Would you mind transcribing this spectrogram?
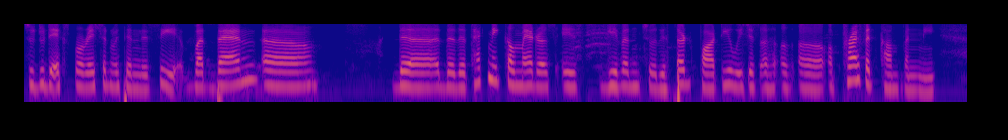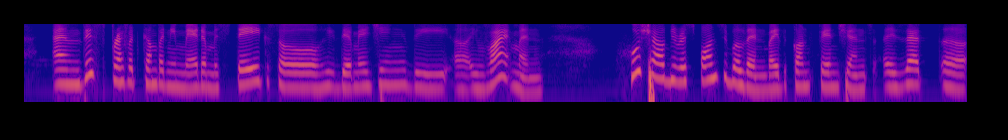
to do the exploration within the sea. But then. Uh, the, the, the technical matters is given to the third party, which is a, a- a private company and this private company made a mistake so damaging the uh, environment. Who shall be responsible then by the conventions? Is that uh,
